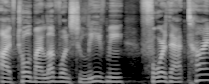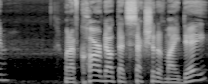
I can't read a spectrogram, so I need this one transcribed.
I've told my loved ones to leave me for that time, when I've carved out that section of my day,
